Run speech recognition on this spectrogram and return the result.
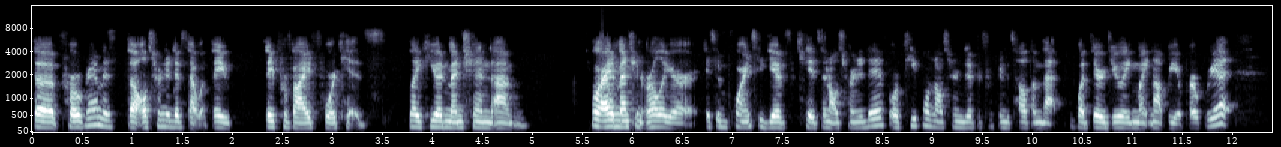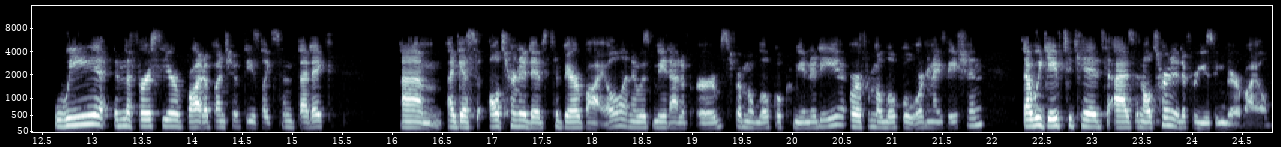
the program is the alternatives that what they they provide for kids. Like you had mentioned, um, or I had mentioned earlier, it's important to give kids an alternative or people an alternative if you're going to tell them that what they're doing might not be appropriate. We, in the first year, brought a bunch of these like synthetic, um, I guess, alternatives to bear bile, and it was made out of herbs from a local community or from a local organization that we gave to kids as an alternative for using bear bile.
